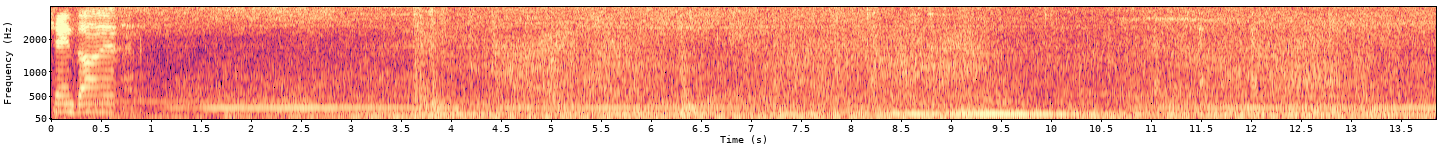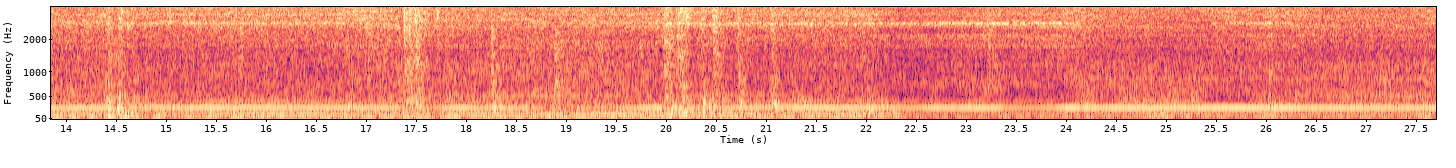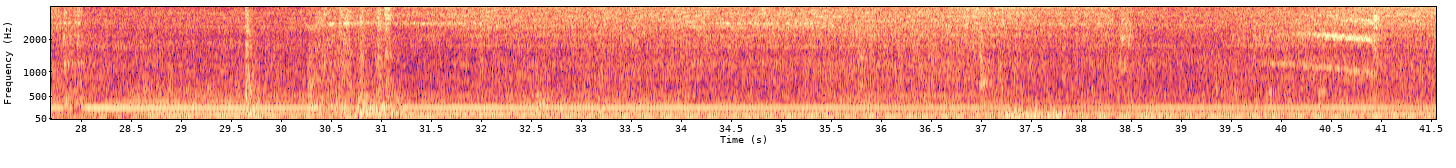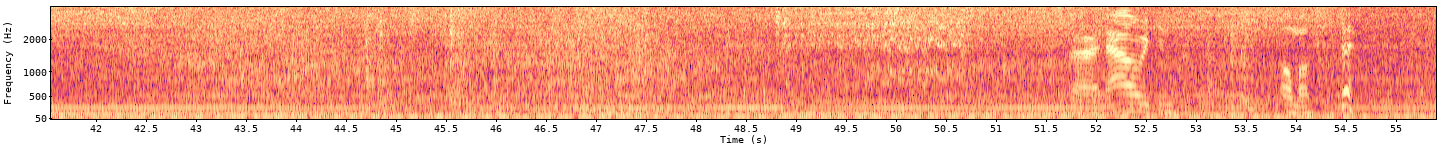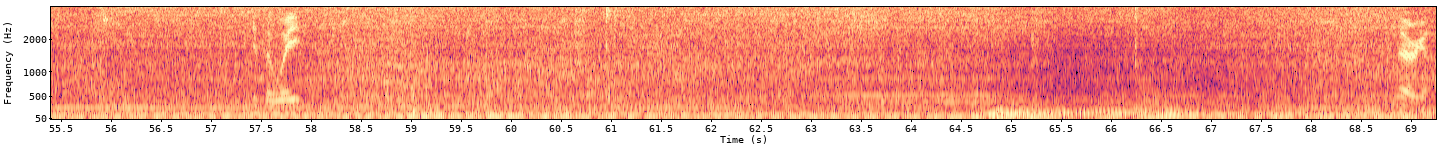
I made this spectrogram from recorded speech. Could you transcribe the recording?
Chains on it. All right, now we can almost get the weight. There we go.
